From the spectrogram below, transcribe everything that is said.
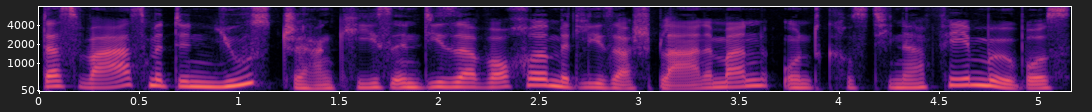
Das war's mit den News Junkies in dieser Woche mit Lisa Splanemann und Christina Fehmöbus.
